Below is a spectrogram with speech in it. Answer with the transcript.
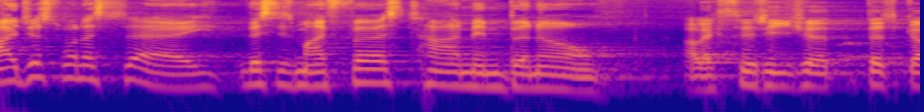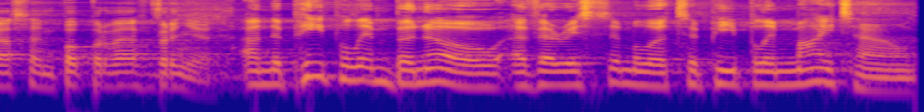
I just want to say this is my first time in Brno. Ale chci říct, že teďka jsem poprvé v Brně. And the people in Brno are very similar to people in my town.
